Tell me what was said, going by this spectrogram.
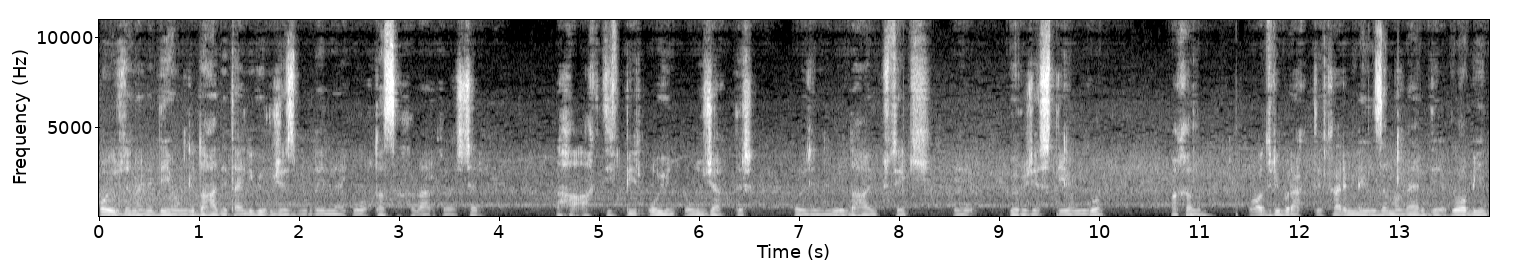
O yüzden hani De Jong'u daha detaylı göreceğiz burada illa ki orta sahada arkadaşlar. Daha aktif bir oyun olacaktır. O yüzden de daha yüksek e, göreceğiz De Jong'u. Bakalım. Rodri bıraktı. Karim Benzema verdi. Robin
